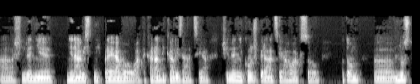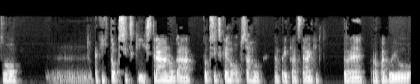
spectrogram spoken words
a šírenie nenávistných prejavov a taká radikalizácia, šírenie konšpirácia, hoaxov, potom e, množstvo e, takých toxických stránok a toxického obsahu, napríklad stránky, ktoré propagujú e,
